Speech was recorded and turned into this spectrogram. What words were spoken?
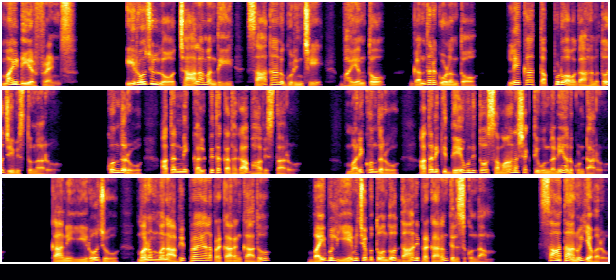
మై డియర్ ఫ్రెండ్స్ ఈ రోజుల్లో చాలామంది సాతాను గురించి భయంతో గందరగోళంతో లేక తప్పుడు అవగాహనతో జీవిస్తున్నారు. కొందరు అతన్ని కల్పిత కథగా భావిస్తారు. మరికొందరు అతనికి దేవునితో సమాన శక్తి ఉందని అనుకుంటారు. కాని ఈరోజు మనం మన అభిప్రాయాల ప్రకారం కాదు బైబుల్ ఏమి చెబుతోందో దాని ప్రకారం తెలుసుకుందాం. సాతాను ఎవరు?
